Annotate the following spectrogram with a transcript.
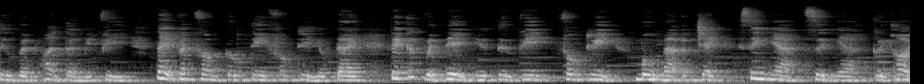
tư vấn hoàn toàn miễn phí tại văn phòng công ty Phong thủy Lộc Tài về các vấn đề như tử vi, phong thủy, màu mã âm trạch, xây nhà, sửa nhà, cưới hỏi.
